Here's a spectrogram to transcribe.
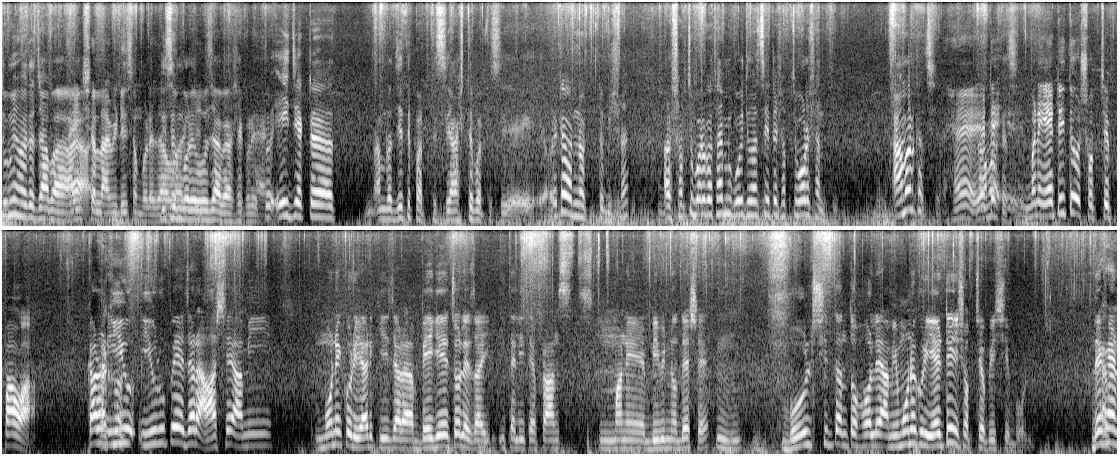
তুমি হয়তো যাবা ইনশাল্লাহ আমি ডিসেম্বরে ডিসেম্বরে ও যাবে আশা করি। হ্যাঁ। তো এই যে একটা আমরা যেতে পারতেছি আসতে পারতেছি এটা অন্য একটা বিষয়। আর সবচেয়ে বড় কথা আমি বৈধ আছি এটা সবচেয়ে বড় শান্তি। আমার কাছে হ্যাঁ আমার কাছে। মানে এটাই তো সবচেয়ে পাওয়া। কারণ ইউ- ইউরোপে যারা আসে আমি মনে করি আর কি যারা বেগে চলে যায় ইতালিতে ফ্রান্স মানে বিভিন্ন দেশে ভুল সিদ্ধান্ত হলে আমি মনে করি এটাই সবচেয়ে বেশি ভুল দেখেন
